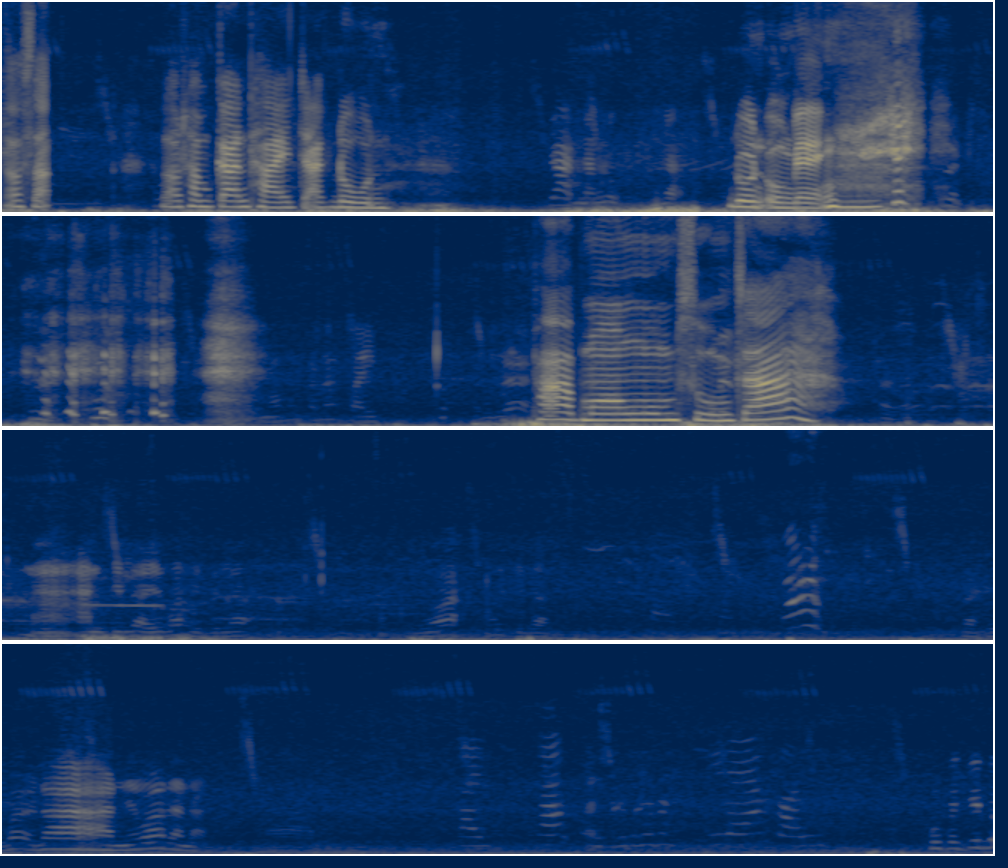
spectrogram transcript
เราสะเราทำการถ่ายจากโดน โดนองแดง ภาพมองมุมสูงจ้า คุณไป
